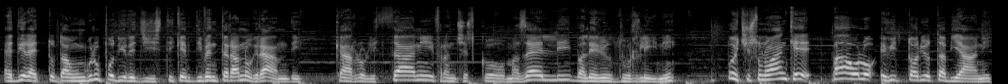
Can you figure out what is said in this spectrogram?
È diretto da un gruppo di registi che diventeranno grandi, Carlo Lizzani, Francesco Maselli, Valerio Zurlini. Poi ci sono anche Paolo e Vittorio Tabiani,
